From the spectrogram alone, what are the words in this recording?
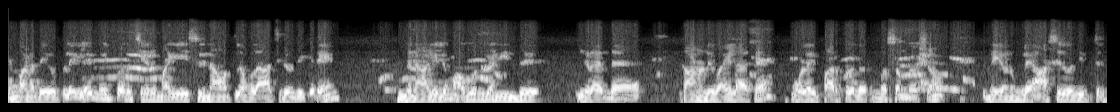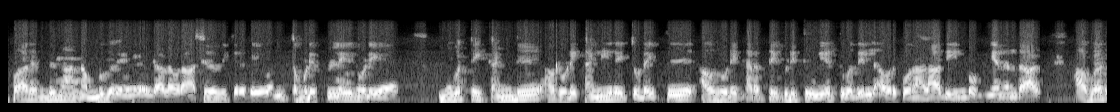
அன்பான தெய்வ பிள்ளைகளே மீட்பர் சேருமா இயேசு நாமத்தில் உங்களை ஆசீர்வதிக்கிறேன். இந்த நாளிலும் அவருடன் இந்துங்கிற அந்த காணொளி வாயிலாக உங்களை பார்ப்பதில் ரொம்ப சந்தோஷம். தேவன் உங்களை ஆசீர்வதித்திருப்பார் என்று நான் நம்புகிறேன். என்றால் அவர் ஆசீர்வதிக்கிற தேவன் தம்முடைய பிள்ளையினுடைய முகத்தை கண்டு அவருடைய கண்ணீரை துடைத்து அவருடைய கரத்தை பிடித்து உயர்த்துவதில் அவருக்கு ஒரு அலாதி இன்பம். ஏனென்றால் அவர்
